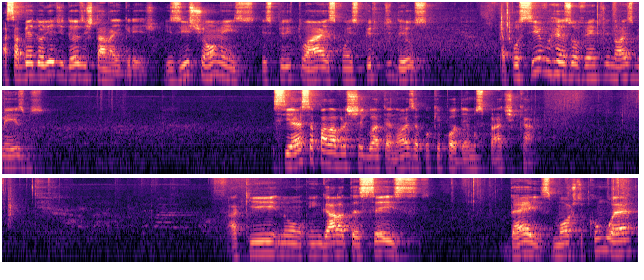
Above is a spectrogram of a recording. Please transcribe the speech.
A sabedoria de Deus está na igreja. Existem homens espirituais com o Espírito de Deus. É possível resolver entre nós mesmos. Se essa palavra chegou até nós, é porque podemos praticar. Aqui no, em Gálatas 6, 10, mostra como é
